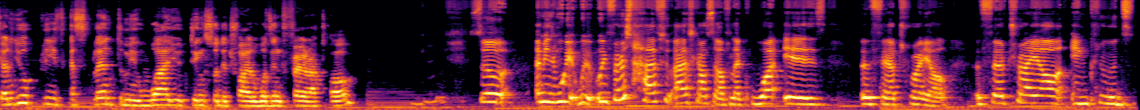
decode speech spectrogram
Can you please explain to me why you think so the trial wasn't fair at all? Mm-hmm. So I mean, we, we, we first have to ask ourselves like, what is a fair trial? A fair trial includes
